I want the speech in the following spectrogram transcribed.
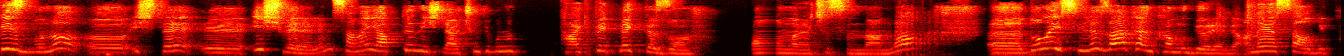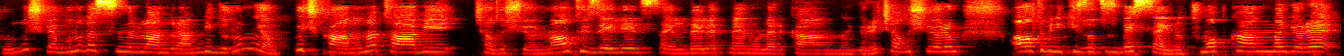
Biz bunu e, işte e, iş verelim sana yaptığın işler. Çünkü bunu takip etmek de zor onlar açısından da. Dolayısıyla zaten kamu görevi anayasal bir kuruluş ve bunu da sınırlandıran bir durum yok. Üç kanuna tabi çalışıyorum. 657 sayılı Devlet Memurları Kanunu'na göre çalışıyorum. 6235 sayılı TMOP Kanunu'na göre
